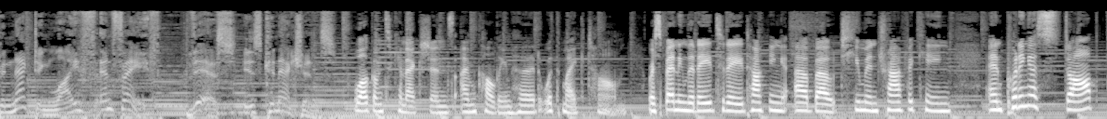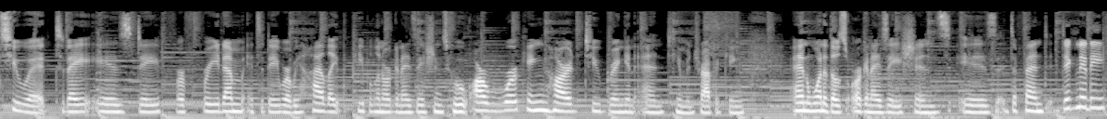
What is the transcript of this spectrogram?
Connecting life and faith. This is Connections. Welcome to Connections. I'm Colleen Hood with Mike Tom. We're spending the day today talking about human trafficking and putting a stop to it. Today is Day for Freedom. It's a day where we highlight the people and organizations who are working hard to bring an end to human trafficking and one of those organizations is Defend Dignity.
